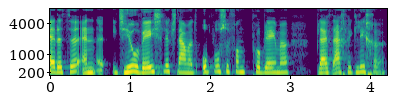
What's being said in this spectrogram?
editen. En iets heel wezenlijks, namelijk het oplossen van problemen, blijft eigenlijk liggen.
